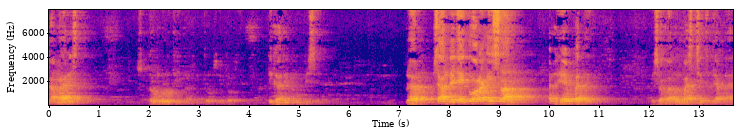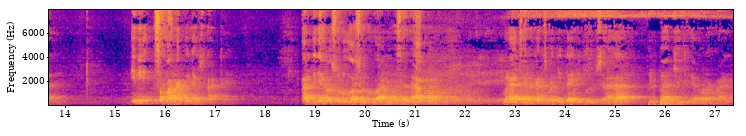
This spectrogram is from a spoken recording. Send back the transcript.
gak maris. Terung puluh tiga itu itu tiga ribu bis. Nah, seandainya itu orang Islam kan hebat itu bisa bangun masjid setiap hari Ini semangat ini harus ada. Artinya Rasulullah SAW mengajarkan supaya kita ini berusaha berbagi dengan orang lain.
